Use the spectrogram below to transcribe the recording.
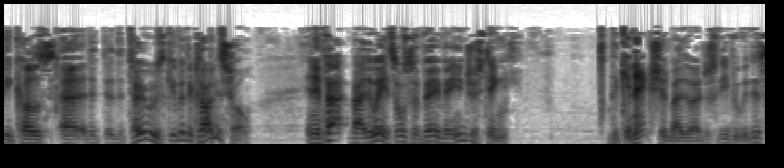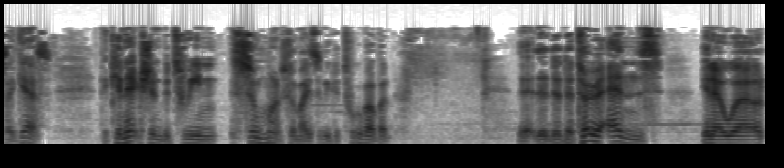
because uh, the, the, Torah was given to Klal Yisrael. And in fact, by the way, it's also very, very interesting. The connection, by the way, I'll just leave you with this, I guess. The connection between so much that we could talk about, but the, the, the Torah ends, you know, uh,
